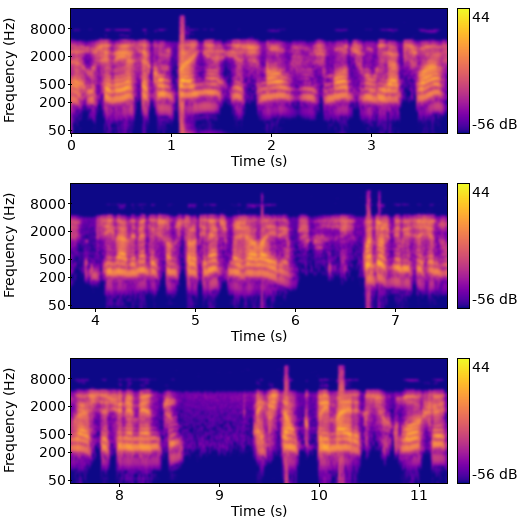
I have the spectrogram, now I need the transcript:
uh, o CDS acompanha estes novos modos de mobilidade suave, designadamente a questão dos trotinetes, mas já lá iremos. Quanto aos 1.600 lugares de estacionamento, a questão primeira que se coloca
